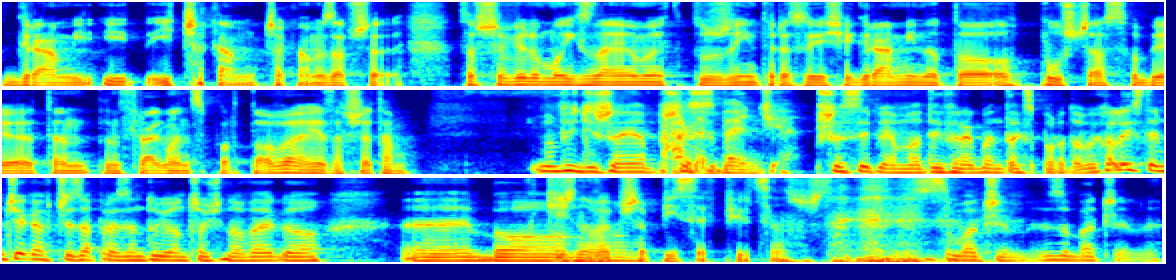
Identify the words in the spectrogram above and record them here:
gram i, i, czekam, czekam. Zawsze, zawsze wielu moich znajomych, którzy interesuje się grami, no to puszcza sobie ten, ten fragment sportowy, a ja zawsze tam, No widzisz, że ja przysy- będzie. przysypiam na tych fragmentach sportowych, ale jestem ciekaw, czy zaprezentują coś nowego, e, bo... Jakieś nowe no, przepisy w piłce nożnej. Zobaczymy, zobaczymy.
